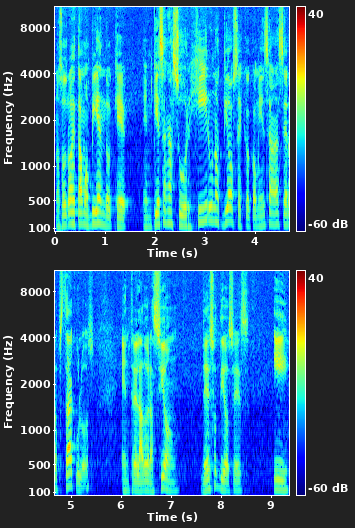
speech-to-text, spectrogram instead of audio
Nosotros estamos viendo que empiezan a surgir unos dioses que comienzan a ser obstáculos entre la adoración de esos dioses y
